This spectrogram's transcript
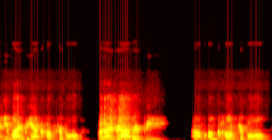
and you might be uncomfortable. But I'd rather be um, uncomfortable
